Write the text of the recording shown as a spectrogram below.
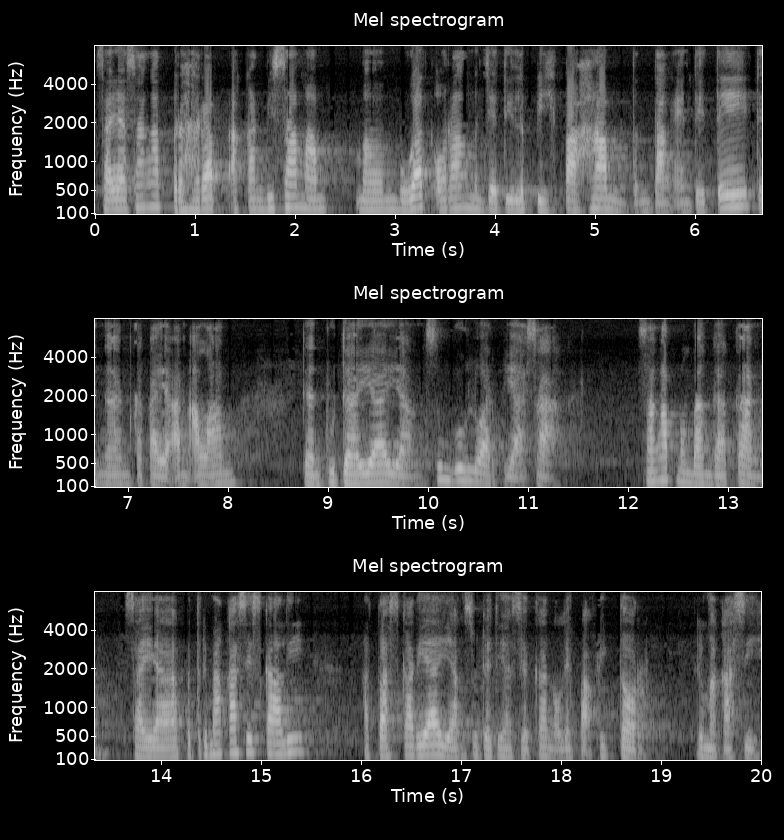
saya sangat berharap akan bisa membuat orang menjadi lebih paham tentang NTT dengan kekayaan alam dan budaya yang sungguh luar biasa. Sangat membanggakan. Saya berterima kasih sekali atas karya yang sudah dihasilkan oleh Pak Victor. Terima kasih.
